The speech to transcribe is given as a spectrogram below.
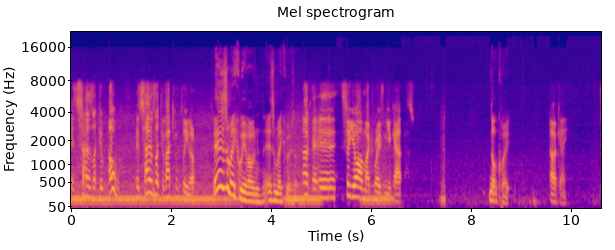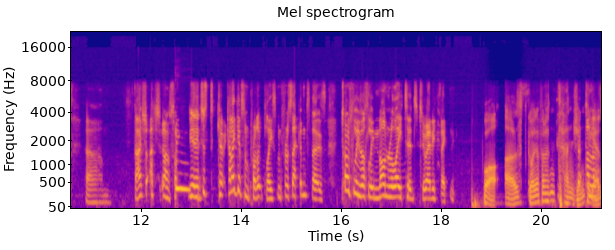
it sounds like a oh, it sounds like a vacuum cleaner. It is a microwave oven. It is a microwave oven. Okay, uh, so you are microwaving your cats. Not quite. Okay. Um, actually, actually oh, sorry. Yeah, just can, can I give some product placement for a second? That is totally, totally non-related to anything. What? Us going off on a tangent Oh, again?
